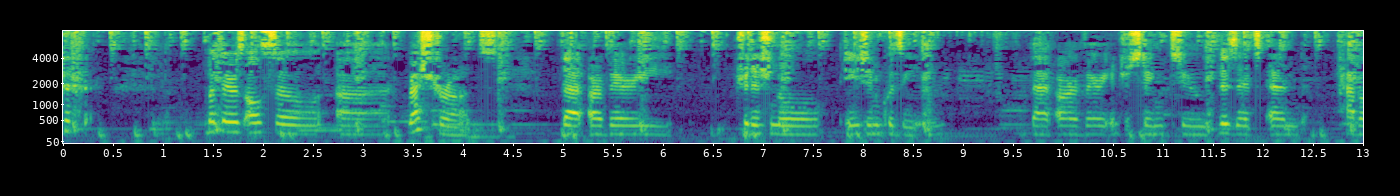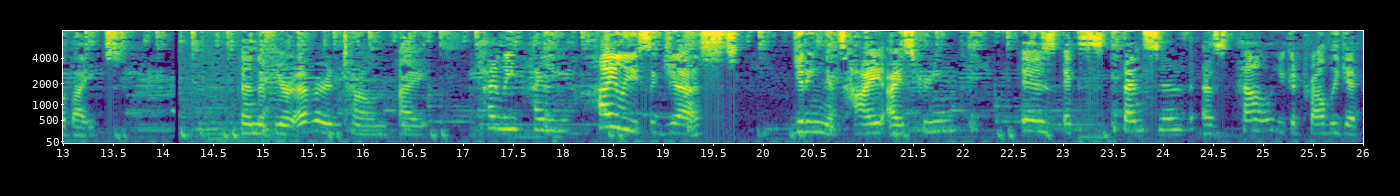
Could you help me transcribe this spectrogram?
but there's also uh, restaurants that are very traditional Asian cuisine that are very interesting to visit and have a bite. And if you're ever in town, I highly, highly, highly suggest getting the Thai ice cream. It is expensive as hell. You could probably get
